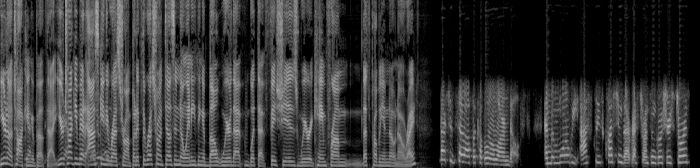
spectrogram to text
You're not talking about that. You're talking about asking the restaurant. But if the restaurant doesn't know anything about where that what that fish is, where it came from, that's probably a no-no, right? that should set off a couple of alarm bells. And the more we ask these questions at restaurants and grocery stores,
